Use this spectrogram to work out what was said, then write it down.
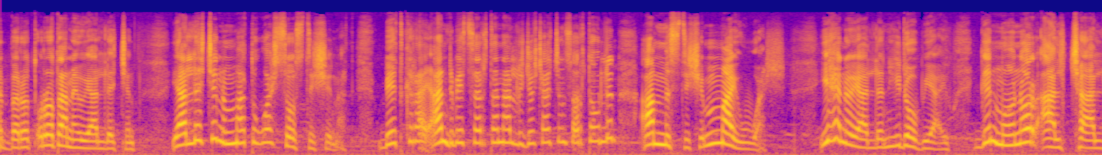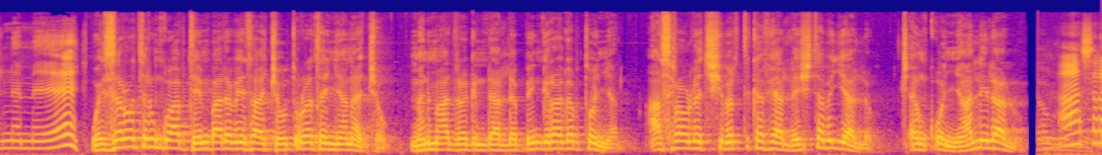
ነበረ ጡረታ ነው ያለችን ያለችን እማትዋሽ ሶስት ሺህ ናት። ቤት ክራይ አንድ ቤት ሰርተናል ልጆቻችን ሰርተውልን አምስት ሺህ የማይዋሽ ይሄ ነው ያለን። ሂደው ቢያዩ ግን መኖር አልቻልንም። ወይዘሮ ትርንጎ ሀብቴም ባለቤታቸው ጡረተኛ ናቸው። ምን ማድረግ እንዳለብኝ ግራ ገብቶኛል። 12 ሺህ ብር ትከፍያለሽ ተብያለሁ። ጨንቆኛል ይላሉ። አስራ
